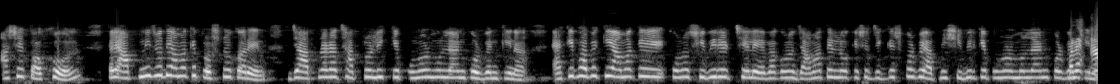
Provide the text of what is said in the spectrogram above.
আসে তখন তাহলে আপনি যদি আমাকে প্রশ্ন করেন যে আপনারা ছাত্রলীগকে পুনর্মূল্যায়ন করবেন কিনা একইভাবে কি আমাকে কোনো শিবিরের ছেলে বা কোনো জামাতের লোক এসে জিজ্ঞেস করবে আপনি শিবিরকে পুনর্মূল্যায়ন করবেন মানে কিনা?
